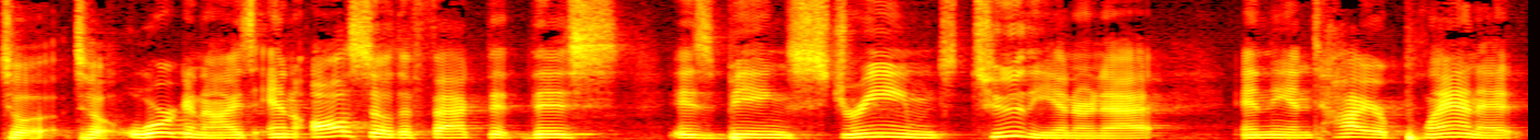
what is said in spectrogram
to, to organize, and also the fact that this is being streamed to the internet and the entire planet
